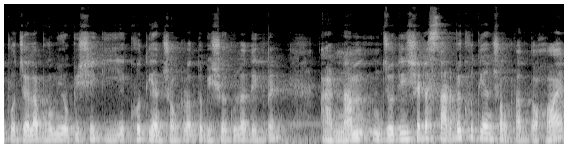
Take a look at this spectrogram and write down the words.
উপজেলা ভূমি অফিসে গিয়ে খতিয়ান সংক্রান্ত বিষয়গুলো দেখবেন। আর নাম যদি সেটা সার্ভে খতিয়ান সংক্রান্ত হয়,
